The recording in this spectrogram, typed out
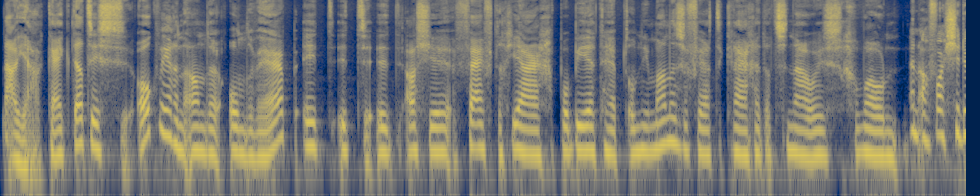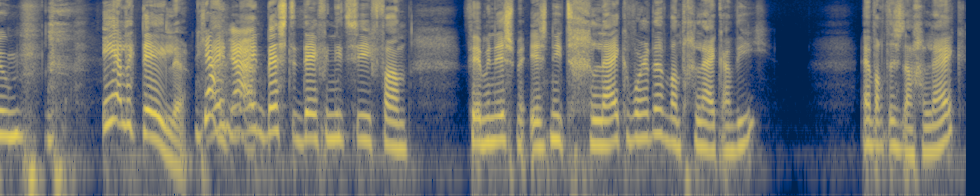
Nou ja, kijk, dat is ook weer een ander onderwerp. Het, het, het, als je 50 jaar geprobeerd hebt om die mannen zover te krijgen dat ze nou eens gewoon Een afwasje doen. eerlijk delen. Ja. mijn, Ja. mijn beste definitie van feminisme is niet gelijk worden, want gelijk aan wie? En wat is dan gelijk?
